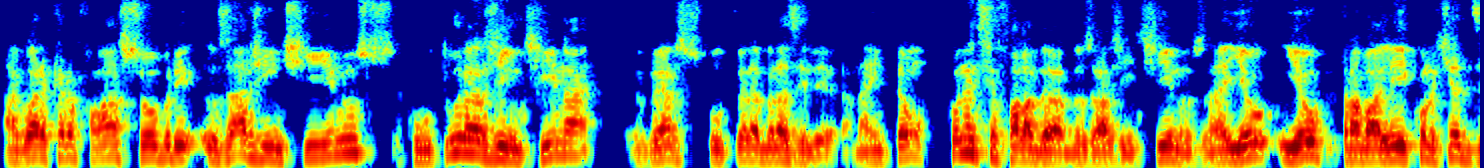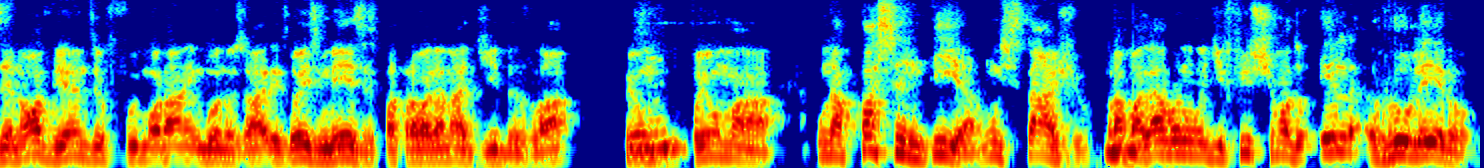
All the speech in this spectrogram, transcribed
Agora quero falar sobre os argentinos, cultura argentina versus cultura brasileira, né? Então, quando você fala da, dos argentinos, né? E eu, e eu trabalhei quando eu tinha 19 anos, eu fui morar em Buenos Aires dois meses para trabalhar na Adidas lá. Foi, um, uhum. foi uma uma passantia, um estágio. Uhum. Trabalhava num edifício chamado El Rulero.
